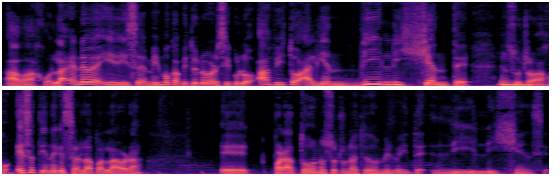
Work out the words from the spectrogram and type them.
abajo. La NBI dice, mismo capítulo versículo, ¿has visto a alguien diligente en su Mm. trabajo? Esa tiene que ser la palabra eh, para todos nosotros en este 2020, diligencia.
